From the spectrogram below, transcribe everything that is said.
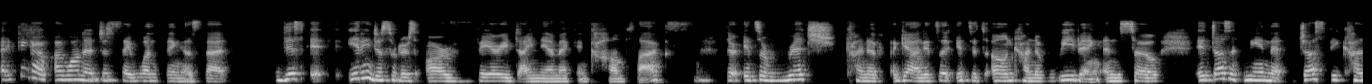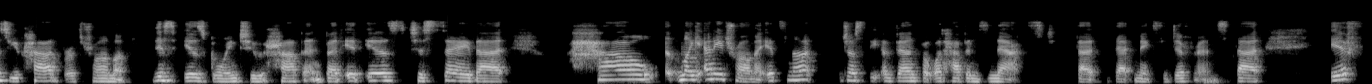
I think I, I want to just say one thing is that this i- eating disorders are very dynamic and complex. Mm. There, it's a rich kind of again, it's a it's its own kind of weaving, and so it doesn't mean that just because you've had birth trauma, this is going to happen. But it is to say that how, like any trauma, it's not just the event, but what happens next that that makes a difference. That if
